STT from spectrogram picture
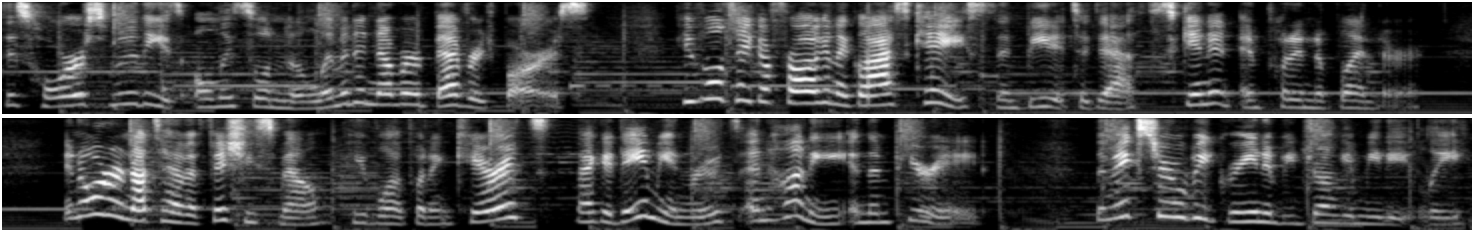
this horror smoothie is only sold in a limited number of beverage bars. People take a frog in a glass case, then beat it to death, skin it, and put it in a blender. In order not to have a fishy smell, people have put in carrots, macadamia roots, and honey and then pureed. The mixture will be green and be drunk immediately.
